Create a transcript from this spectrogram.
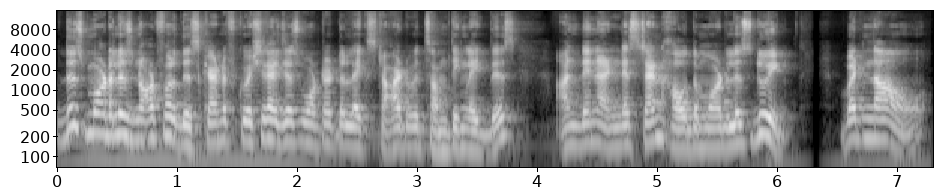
This model is not for this kind of question. I just wanted to like start with something like this and then understand how the model is doing. But now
